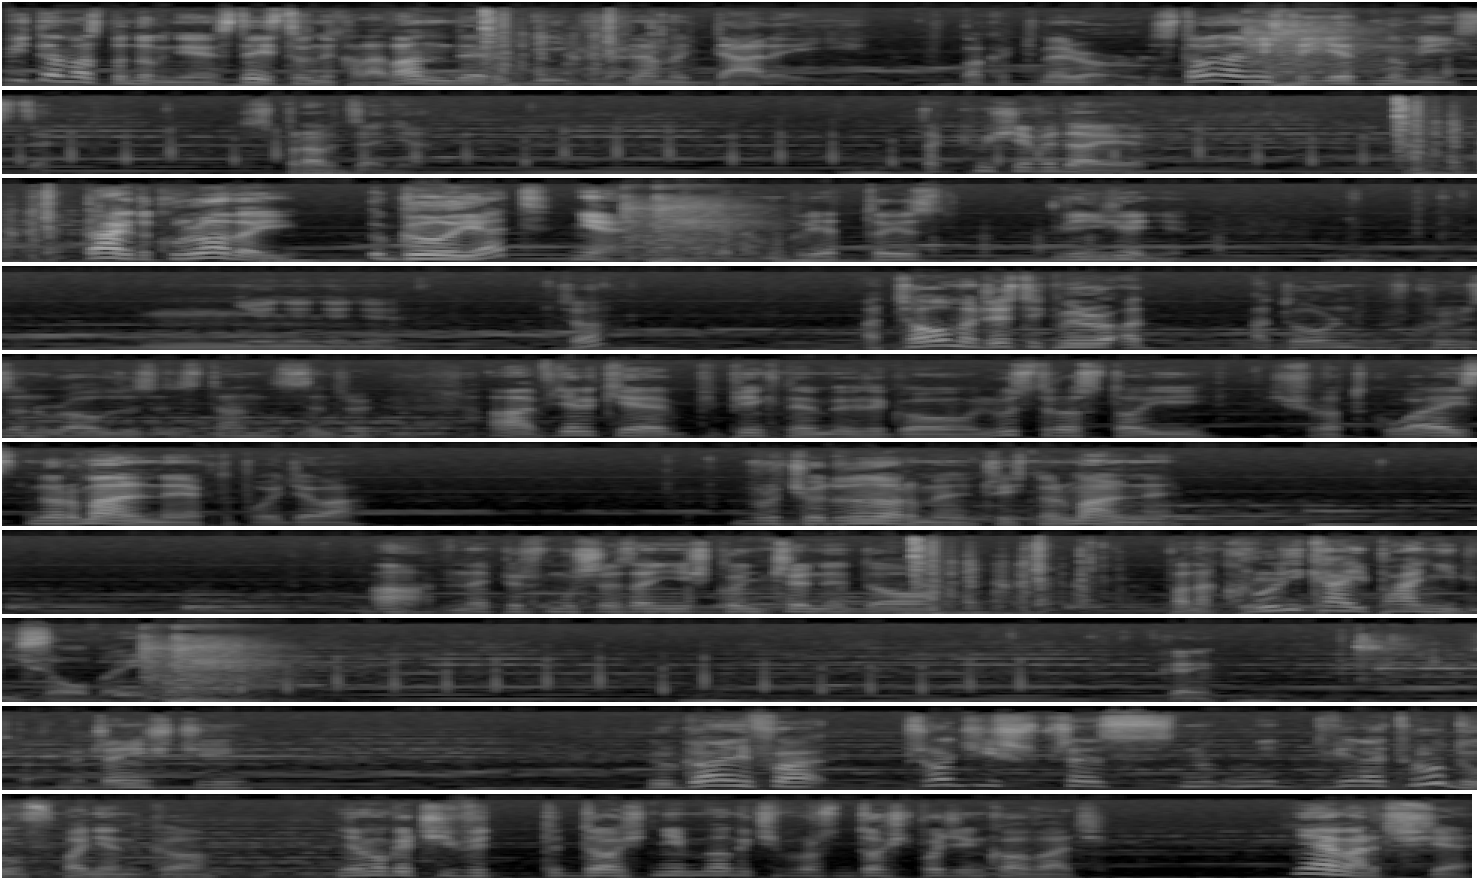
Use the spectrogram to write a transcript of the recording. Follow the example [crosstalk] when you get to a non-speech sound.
Witam was ponownie, z tej strony Halawander i gramy dalej. Bucket Mirror. Zostało nam jeszcze jedno miejsce do sprawdzenia. Tak mi się wydaje. Tak, do królowej. Goliat? Nie, nie to jest więzienie. Nie, nie, nie, nie. Co? A tall, majestic mirror ad adorned with crimson roses and stands center. A, wielkie, pi- piękne y, tego lustro stoi w środku, ale jest normalne, jak to powiedziała. Wróciło do normy, czyli jest normalne. A, najpierw muszę zanieść kończyny do pana królika i pani lisowej. Okej. Stawmy części. You're going for... Przechodzisz przez no, wiele trudów, panienko. Nie mogę ci dość, nie mogę ci po prostu dość podziękować. Nie martw się.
